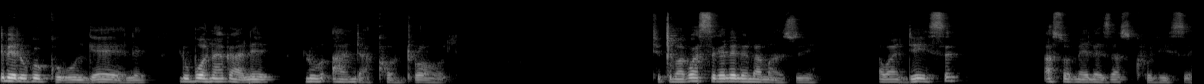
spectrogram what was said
ebelukugubungele lubonakale lu-under control. Thixo bakwasikelele la mazwi awandise asomeleze asikhulise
